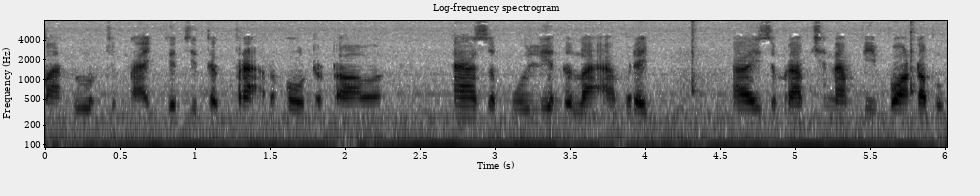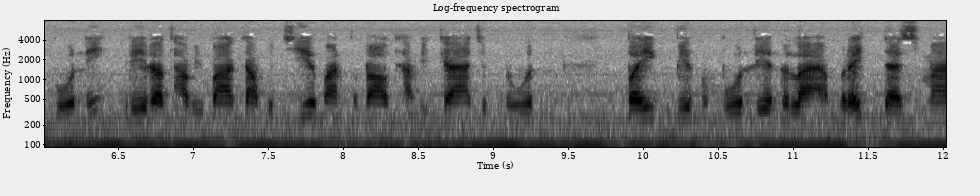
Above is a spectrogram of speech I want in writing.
បានរួមចំណែកគិតជាទឹកប្រាក់រហូតដល់51លានដុល្លារអាមេរិកហើយសម្រាប់ឆ្នាំ2019នេះរាជរដ្ឋាភិបាលកម្ពុជាបានផ្ដល់ថវិកាចំនួន3.9លានដុល្លារអាមេរិកដែលស្មើ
